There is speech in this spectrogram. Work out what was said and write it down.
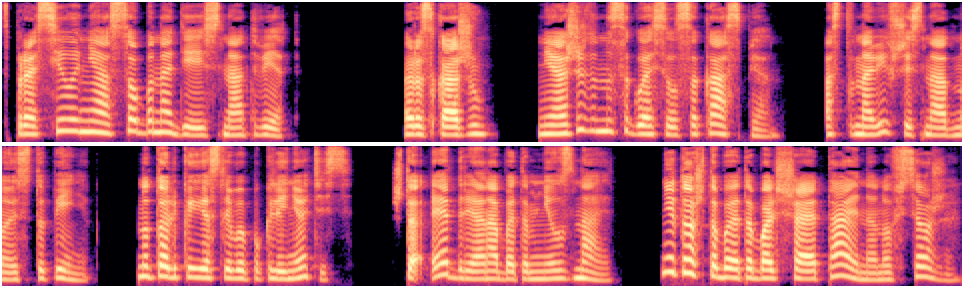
Спросила, не особо надеясь на ответ. «Расскажу», — неожиданно согласился Каспиан, остановившись на одной из ступенек. «Но только если вы поклянетесь, что Эдриан об этом не узнает. Не то чтобы это большая тайна, но все же.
